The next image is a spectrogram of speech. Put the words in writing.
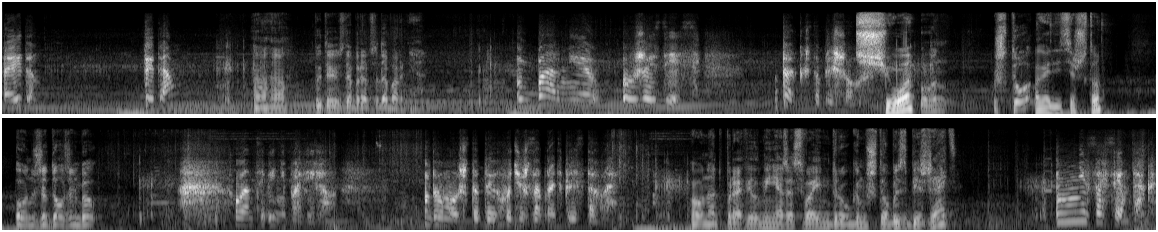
Эйден, ты там? Ага, пытаюсь добраться до Барни. Барни уже здесь. Только что пришел. Чё? Он... Что? Погодите, что? Он же должен был... Он тебе не поверил. Думал, что ты хочешь забрать кристаллы. Он отправил меня за своим другом, чтобы сбежать? Не совсем так.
